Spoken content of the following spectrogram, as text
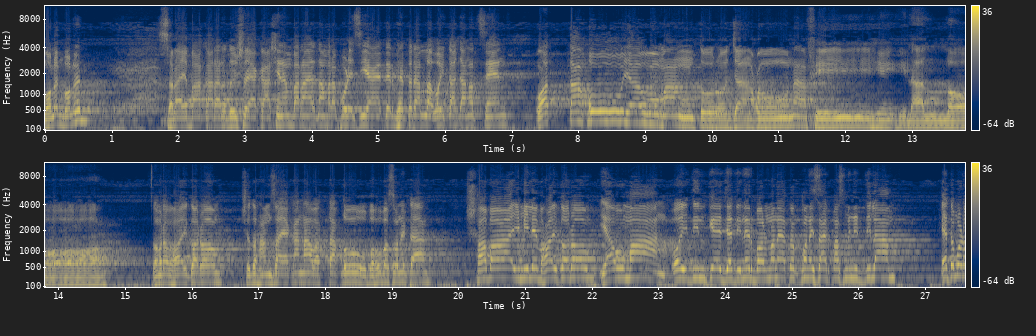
বলেন বলেন সরাই বাকার দুইশো একাশি নাম্বার আয়াত আমরা পড়েছি আয়াতের ভেতরে আল্লাহ ওইটা জানাচ্ছেন واتقوا يوما ترجعون فيه إلى الله তোমরা ভয় করো, শুধু হামসা একা না, ওয়াত্তাকু, বহু বচন এটা। সবাই মিলে ভয় করো ইয়াউমান ওই দিনকে যে দিনের বর্ণনা এতক্ষণে চার পাঁচ মিনিট দিলাম, এত বড়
